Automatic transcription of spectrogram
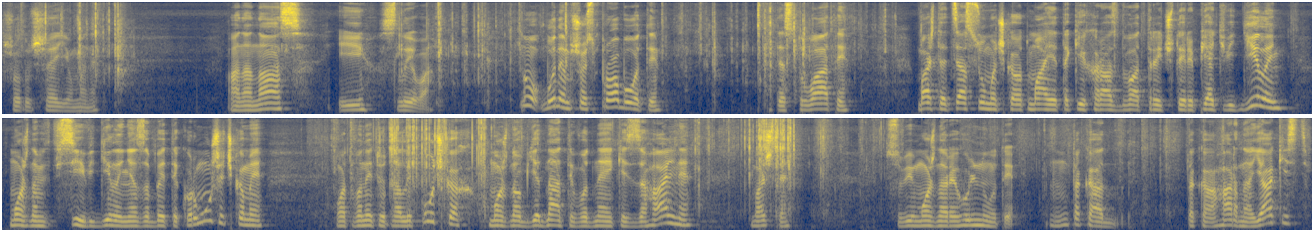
Що тут ще є в мене? Ананас і слива. Ну, будемо щось пробувати, тестувати. Бачите, ця сумочка от має таких раз, два, три, чотири, п'ять відділень. Можна всі відділення забити кормушечками. От вони тут на липучках. Можна об'єднати в одне якесь загальне. Бачите? Собі можна регульнути. Ну, Така така гарна якість.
